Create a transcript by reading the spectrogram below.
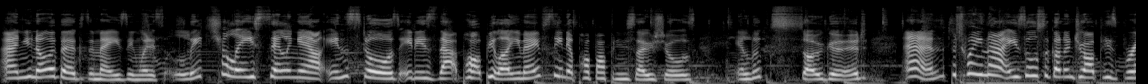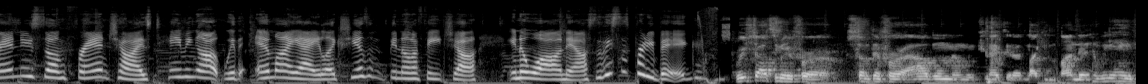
And you know a burger's amazing when it's literally selling out in stores. It is that popular. You may have seen it pop up in socials. It looks so good. And between that, he's also going to drop his brand new song franchise, teaming up with MIA. Like, she hasn't been on a feature in a while now, so this is pretty big. reached out to me for something for her album and we connected up like in London. We ain't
